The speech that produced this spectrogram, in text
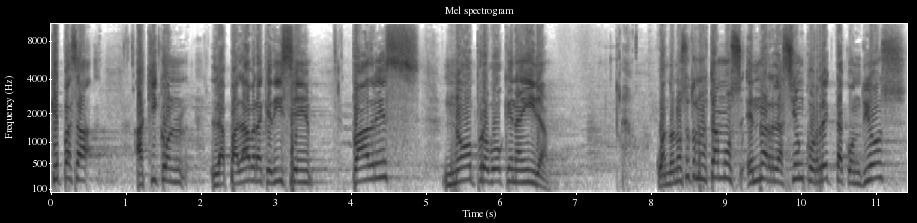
¿Qué pasa aquí con la palabra que dice, padres, no provoquen a ira? Cuando nosotros no estamos en una relación correcta con Dios,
